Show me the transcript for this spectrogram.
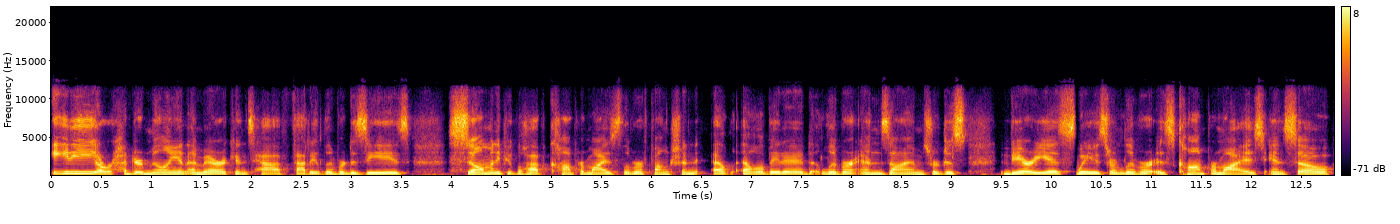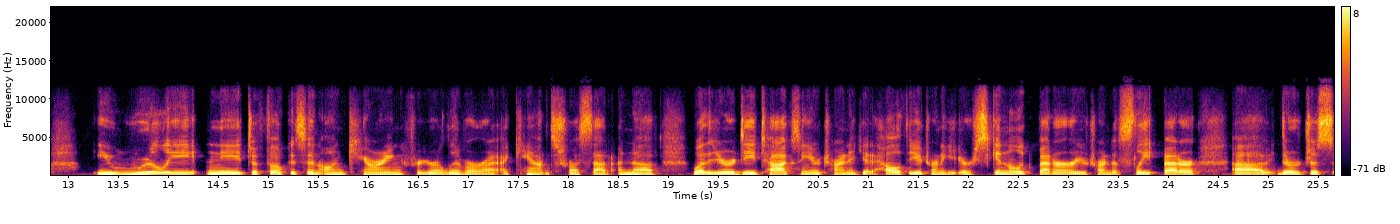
80 or 100 million Americans have fatty liver disease. So many people have compromised liver function, ele- elevated liver enzymes, or just various ways their liver is compromised. And so you really need to focus in on caring for your liver. I, I, can't stress that enough. Whether you're detoxing, you're trying to get healthy, you're trying to get your skin to look better, you're trying to sleep better. Uh, they're just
